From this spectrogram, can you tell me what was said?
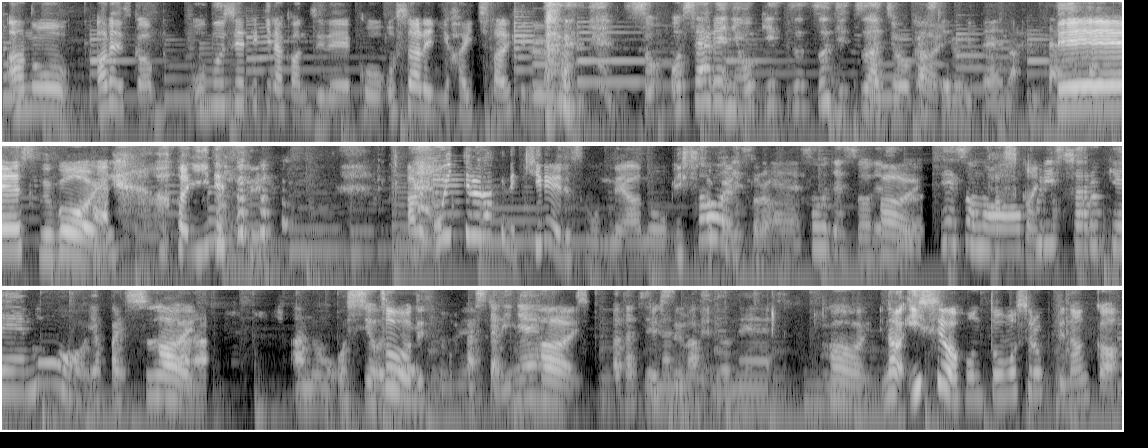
あのあれですか？オブジェ的な感じでこうおしゃれに配置されてる。そうおしゃれに置きつつ実は浄化してるみたいな。みたいなえー、すごい、、はい。いですね。あれ置いてるだけで綺麗ですもんね。あの石とそうかやったら、ですね。そうですそうです。はい。でそのクリスタル系もやっぱり吸うから、あのお塩そうで溶かしたりね、はい。形になりますよね。うん。はい、なんか石は本当面白くてなんか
